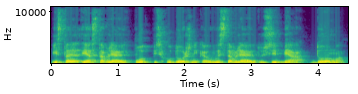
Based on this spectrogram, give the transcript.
и, и оставляют подпись художника, выставляют у себя дома,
